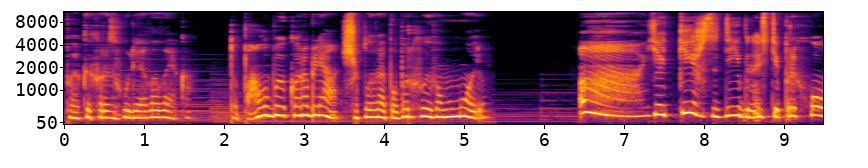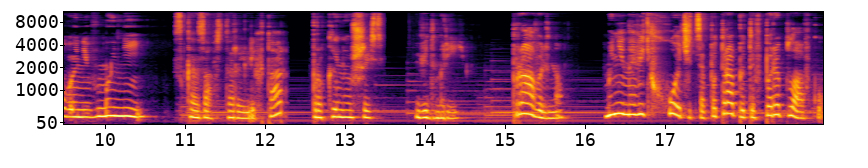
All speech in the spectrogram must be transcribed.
по яких розгулює лелека, то палубою корабля, що пливе по бурхливому морю. А, які ж здібності приховані в мені, сказав старий ліхтар, прокинувшись від мрій. Правильно, мені навіть хочеться потрапити в переплавку.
